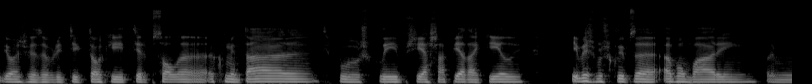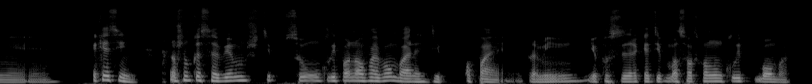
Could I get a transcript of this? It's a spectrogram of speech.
de eu às vezes abrir TikTok e ter pessoal a, a comentar, tipo, os clipes e achar piada aquilo. E mesmo os clipes a, a bombarem, para mim é. É que é assim, nós nunca sabemos tipo, se um clipe ou não vai bombar. É tipo, opa, é, para mim, eu considero que é tipo uma sorte quando um clipe bomba.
